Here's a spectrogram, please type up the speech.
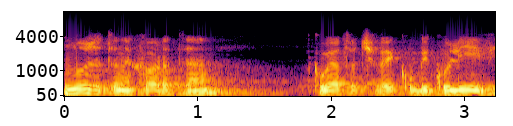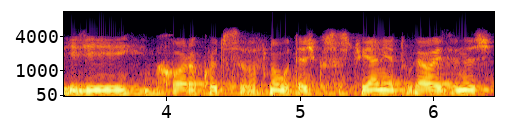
Нуждата на хората, когато човек обиколи и види хора, които са в много тежко състояние, тогава изведнъж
